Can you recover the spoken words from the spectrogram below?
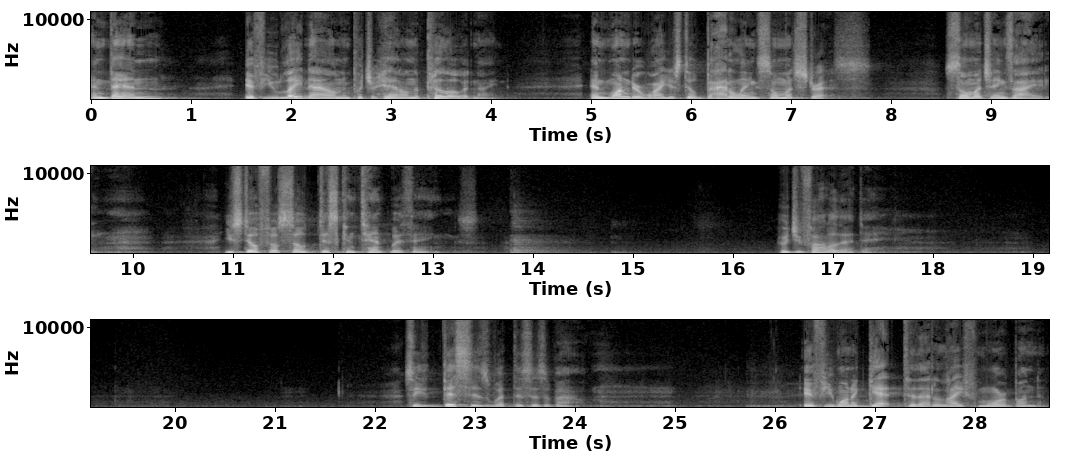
And then, if you lay down and put your head on the pillow at night and wonder why you're still battling so much stress, so much anxiety, you still feel so discontent with things. Who'd you follow that day? See, this is what this is about. If you want to get to that life more abundant,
